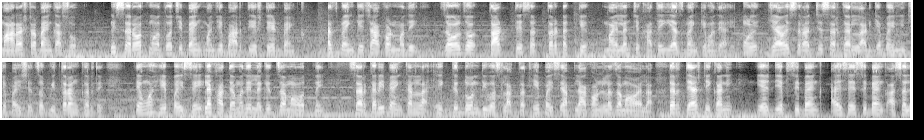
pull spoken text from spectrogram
महाराष्ट्र बँक असो आणि सर्वात महत्त्वाची बँक म्हणजे भारतीय स्टेट बँक. याच बँकेच्या अकाउंटमध्ये जवळजवळ साठ ते सत्तर टक्के महिलांचे खाते याच बँकेमध्ये आहे. त्यामुळे ज्यावेळेस राज्य सरकार लाडक्या बहिणींचे पैशाचं वितरण करते तेव्हा हे पैसे आपल्या खात्यामध्ये लगेच जमा होत नाही. सरकारी बँकांना एक ते दोन दिवस लागतात हे पैसे आपल्या अकाउंटला जमा व्हायला. तर त्याच ठिकाणी H D F C bank I C I C bank असेल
